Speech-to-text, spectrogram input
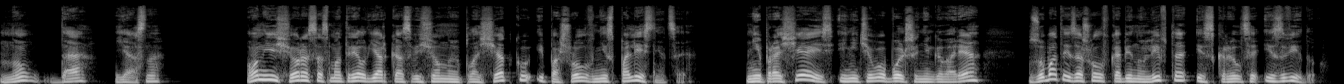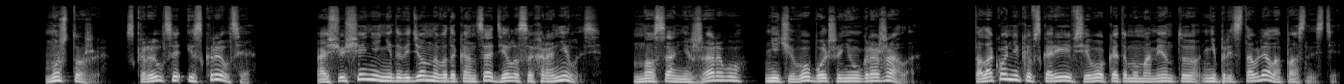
Ну, да, ясно. Он еще раз осмотрел ярко освещенную площадку и пошел вниз по лестнице. Не прощаясь и ничего больше не говоря, Зубатый зашел в кабину лифта и скрылся из виду. Ну что же, скрылся и скрылся. Ощущение недоведенного до конца дела сохранилось, но Санне Жарову ничего больше не угрожало. Толоконников, скорее всего, к этому моменту не представлял опасности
